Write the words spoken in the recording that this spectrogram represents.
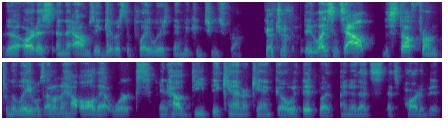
the artists and the albums they give us to play with, then we can choose from. Gotcha. They license out the stuff from from the labels. I don't know how all that works and how deep they can or can't go with it, but I know that's that's part of it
